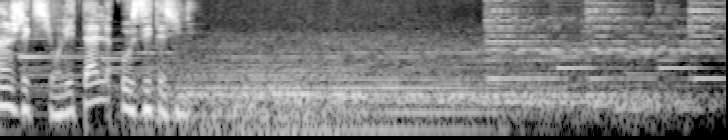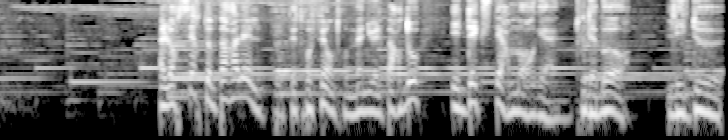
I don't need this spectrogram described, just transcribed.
injection létale aux États-Unis. Alors certes, un parallèle peut être fait entre Manuel Pardo et Dexter Morgan. Tout d'abord, les deux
